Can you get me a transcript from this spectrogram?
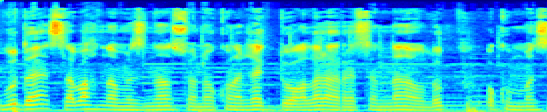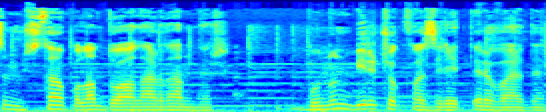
Bu da sabah namazından sonra okunacak dualar arasından olup okunması müstahap olan dualardandır. Bunun birçok faziletleri vardır.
